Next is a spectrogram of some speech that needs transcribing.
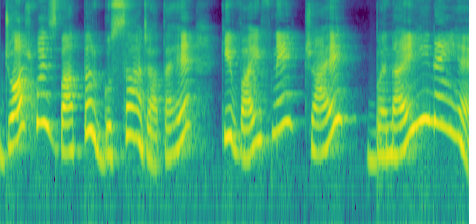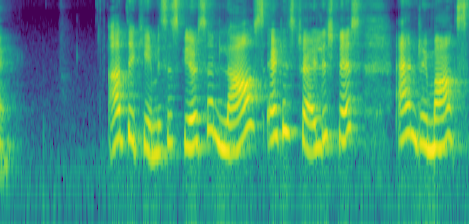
George को इस बात पर गुस्सा आ जाता है कि वाइफ ने चाय बनाई ही नहीं है। अब देखिए mrs Pearson laughs at his childishness and remarks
